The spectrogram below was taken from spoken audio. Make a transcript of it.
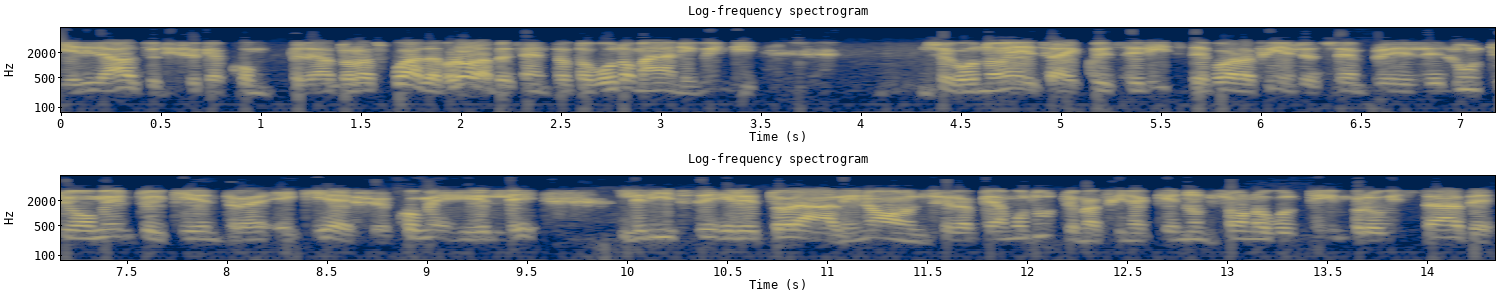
ieri l'altro, dice che ha completato la squadra, però la presenta dopo domani, quindi secondo me, sai, queste liste poi alla fine c'è sempre l'ultimo momento il chi entra e chi esce, come le, le liste elettorali, no? Ce l'abbiamo tutte, ma fino a che non sono col timbro vistate,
